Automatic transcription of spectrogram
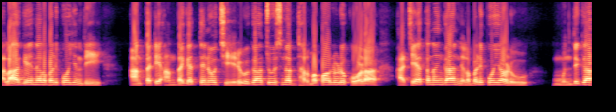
అలాగే నిలబడిపోయింది. అంతటి అందగత్తెను చేరువుగా చూసిన ధర్మపాలుడు కూడా అచేతనంగా నిలబడిపోయాడు. ముందుగా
